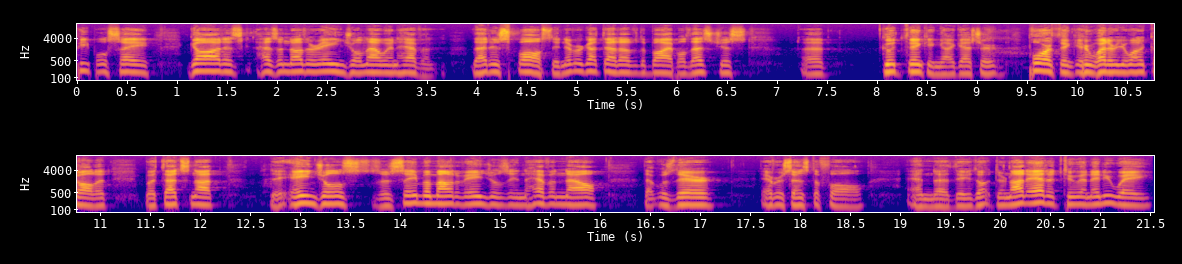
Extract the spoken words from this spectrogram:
people say, God has, has another angel now in heaven. That is false. They never got that out of the Bible. That's just uh, good thinking, I guess, or poor thinking, or whatever you want to call it. But that's not the angels, the same amount of angels in heaven now that was there ever since the fall. And uh, they they're not added to in any way.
